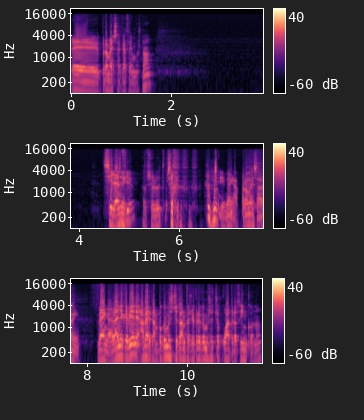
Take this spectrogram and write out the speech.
eh, promesa que hacemos, ¿no? Silencio, absoluto. Sí. Sí, venga, promesa, venga. Venga, el año que viene. A ver, tampoco hemos hecho tantos. Yo creo que hemos hecho 4 o 5, ¿no?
